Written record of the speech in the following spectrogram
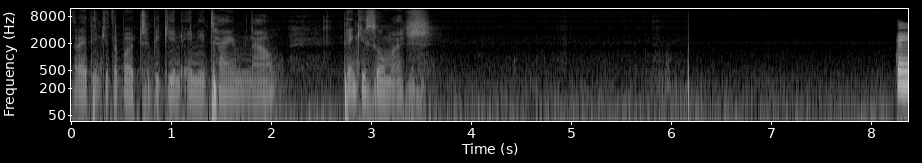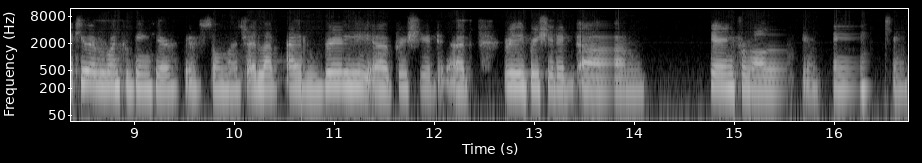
that I think is about to begin any time now. Thank you so much. Thank you everyone for being here. Thanks so much. I love, I really appreciate, uh, really appreciated um, hearing from all of you. Thank you.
